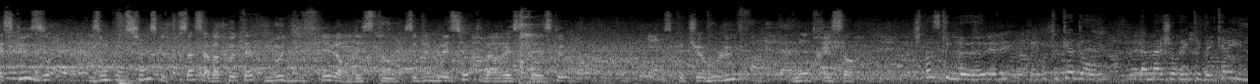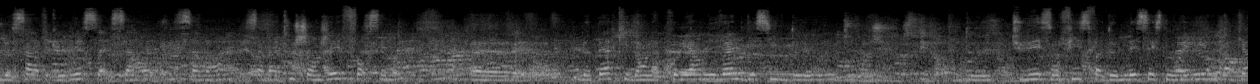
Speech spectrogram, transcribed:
est-ce qu'ils ils ont conscience que tout ça, ça va peut-être modifier leur destin? C'est une blessure qui va rester. Est-ce que, est-ce que tu as voulu montrer ça? Je pense qu'ils le. En tout cas, dans la majorité des cas, ils le savent que ça, ça, va, ça va tout changer forcément. Euh, le père qui, dans la première nouvelle, décide de, tuer son fils, enfin de le laisser se noyer en tout cas.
